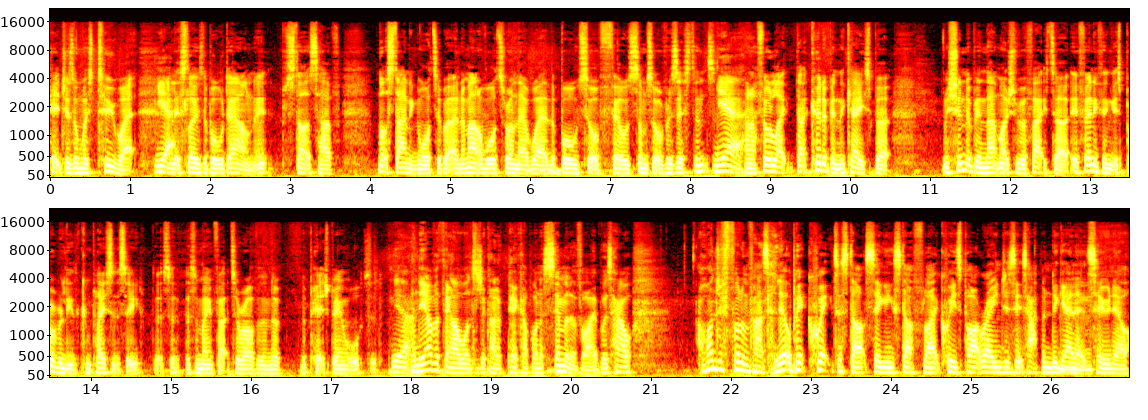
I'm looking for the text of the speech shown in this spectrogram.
pitch is almost too wet, Yeah. and it slows the ball down. It starts to have not standing water, but an amount of water on there where the ball sort of feels some sort of resistance. Yeah. and I feel like that could have been the case, but it shouldn't have been that much of a factor. If anything, it's probably the complacency that's a, that's a main factor rather than the, the pitch being watered. Yeah, and the other thing I wanted to kind of pick up on a similar vibe was how I wonder if Fulham fans are a little bit quick to start singing stuff like Queen's Park Rangers, it's happened again at 2 0.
